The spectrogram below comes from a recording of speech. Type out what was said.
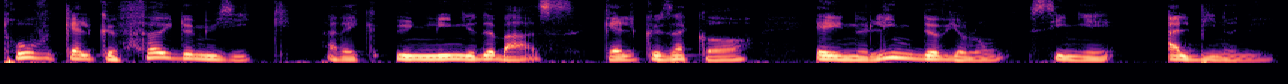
trouve quelques feuilles de musique avec une ligne de basse, quelques accords et une ligne de violon signée Albinoni.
